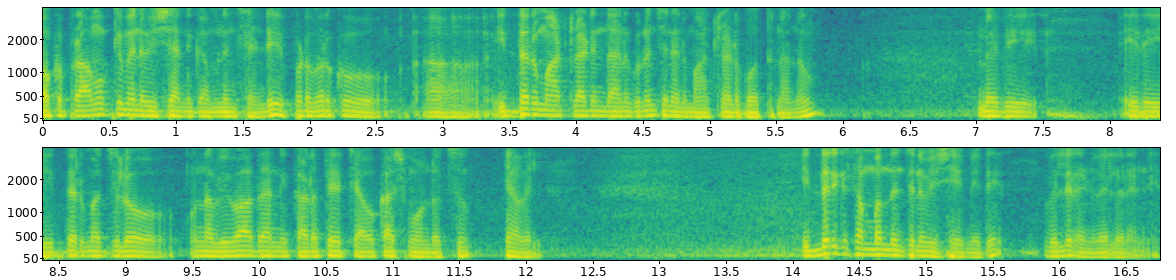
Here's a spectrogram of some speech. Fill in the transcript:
ఒక ప్రాముఖ్యమైన విషయాన్ని గమనించండి. ఇప్పటి వరకు ఇద్దరు మాట్లాడిన దాని గురించి నేను మాట్లాడబోతున్నాను. మేబీ ఇది ఇద్దరి మధ్యలో ఉన్న వివాదాన్ని కడతీర్చే అవకాశం ఉండొచ్చు. యా ఇద్దరికి సంబంధించిన విషయం ఇది. వెళ్ళిరండి వెళ్ళిరండి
